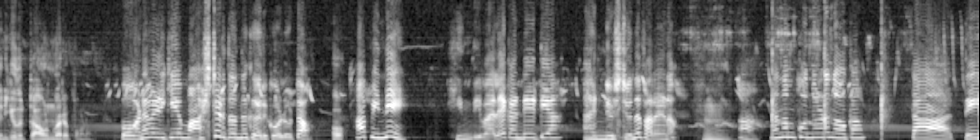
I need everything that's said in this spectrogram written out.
എനിക്കൊന്ന് ടൗൺ വരെ പോണം. പോണ വഴിക്ക് മാസ്റ്റർ അടുത്തൊന്ന് കേറിക്കോളൂ കേട്ടോ ആ പിന്നെ? ഹിന്ദി വാലെ കണ്ടു കിട്ടിയാ അന്വേഷിച്ചു എന്ന് പറയണം ഉം. ആ എന്നാ നമുക്കൊന്നുകൂടെ നോക്കാം താ തേ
